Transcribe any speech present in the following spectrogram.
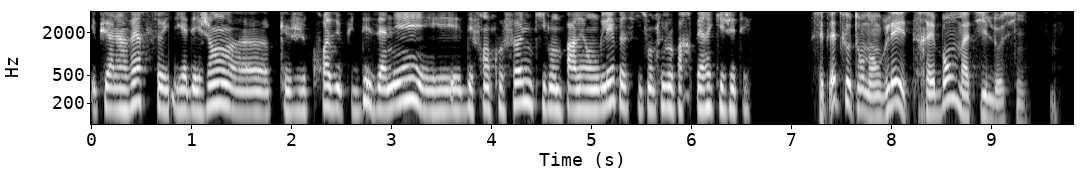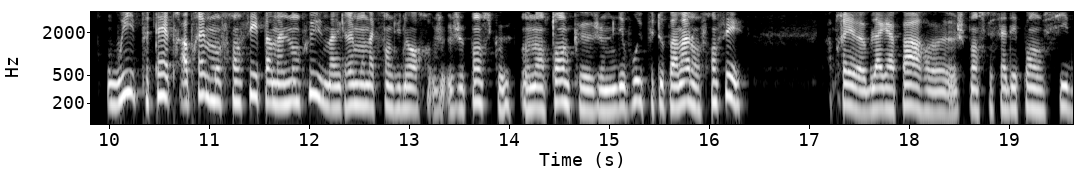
Et puis à l'inverse, il y a des gens euh, que je croise depuis des années et des francophones qui vont me parler anglais parce qu'ils ont toujours pas repéré qui j'étais. C'est peut-être que ton anglais est très bon, Mathilde aussi. Oui, peut-être. Après, mon français est pas mal non plus, malgré mon accent du Nord. Je, pense que on entend que je me débrouille plutôt pas mal en français. Après, euh, blague à part, euh, je pense que ça dépend aussi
